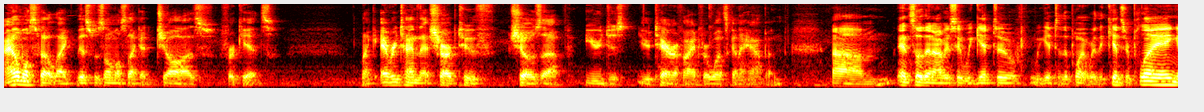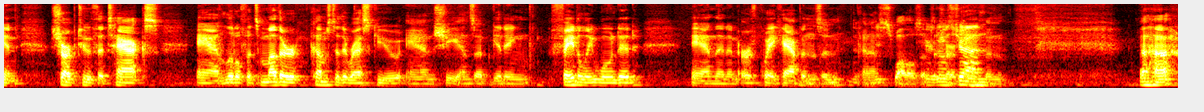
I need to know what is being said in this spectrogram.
I almost felt like this was almost like a Jaws for kids. Like every time that sharp tooth shows up, you're just you're terrified for what's going to happen. Um, and so then obviously we get to we get to the point where the kids are playing and Sharptooth attacks and Littlefoot's mother comes to the rescue and she ends up getting fatally wounded and then an earthquake happens and kind of swallows up Here the goes Sharptooth and uh huh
